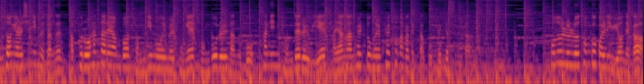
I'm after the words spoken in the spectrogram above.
우성열 신임 회장은 앞으로 한 달에 한 번 정기 모임을 통해 정보를 나누고 한인 경제를 위해 다양한 활동을 펼쳐나가겠다고 밝혔습니다. 호놀룰루 선거관리위원회가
